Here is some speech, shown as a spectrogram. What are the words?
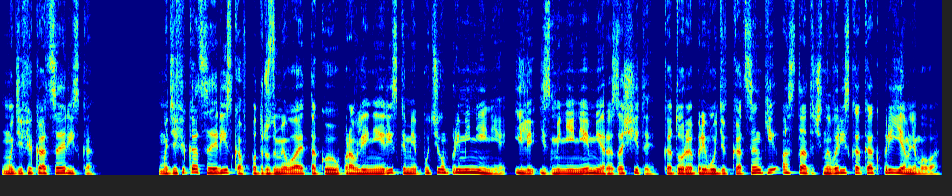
Модификация риска. Модификация рисков подразумевает такое управление рисками путем применения или изменения меры защиты, которая приводит к оценке остаточного риска как приемлемого.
